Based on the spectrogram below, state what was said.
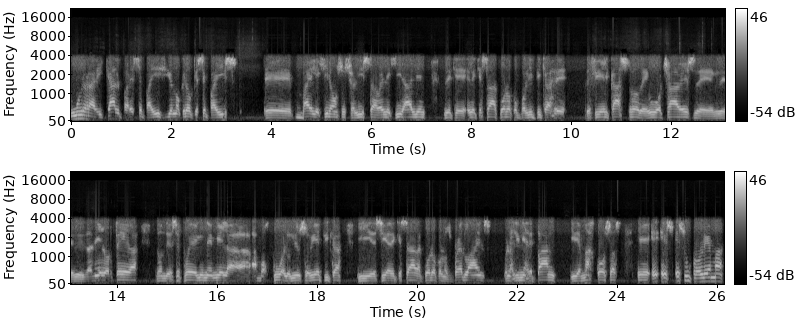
muy radical para ese país. Yo no creo que ese país eh, va a elegir a un socialista, va a elegir a alguien de que, de que está de acuerdo con políticas de, de Fidel Castro, de Hugo Chávez, de, Daniel Ortega, donde se fue el luna miel a, Moscú, a la Unión Soviética, y decía de que estaba de acuerdo con los breadlines, con las líneas de pan y demás cosas. Eh, e, es, es un problema,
